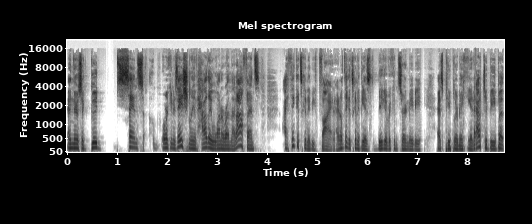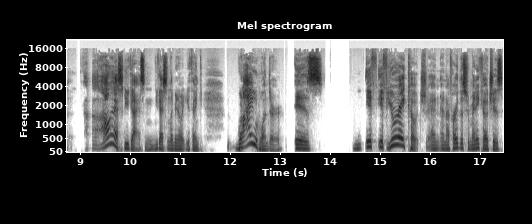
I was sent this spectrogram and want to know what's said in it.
and there's a good sense organizationally of how they want to run that offense, I think it's going to be fine. I don't think it's going to be as big of a concern maybe as people are making it out to be. But uh, I'll ask you guys, and you guys can let me know what you think. What I would wonder is if if you're a coach, and and I've heard this from many coaches,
